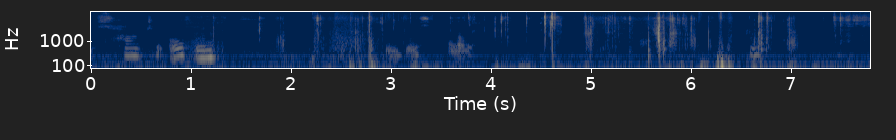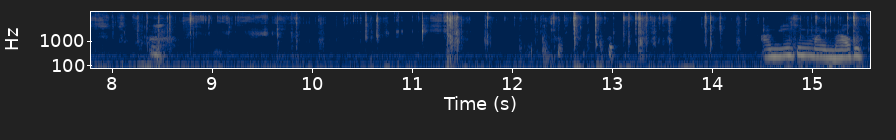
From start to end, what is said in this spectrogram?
It's hard to open. I'm using my mouse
